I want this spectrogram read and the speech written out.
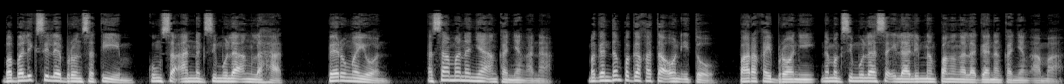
Babalik si Lebron sa team kung saan nagsimula ang lahat, pero ngayon, kasama na niya ang kanyang anak. Magandang pagkakataon ito para kay Bronny na magsimula sa ilalim ng pangangalaga ng kanyang ama.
